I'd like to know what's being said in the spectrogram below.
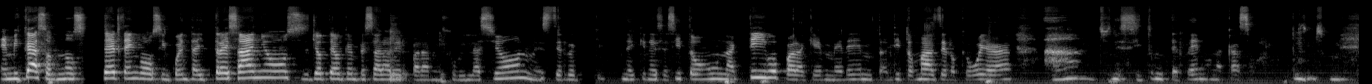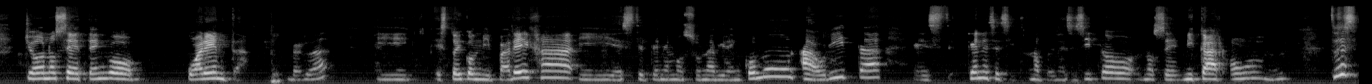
En mi caso, no sé, tengo 53 años, yo tengo que empezar a ver para mi jubilación, este, necesito un activo para que me den un tantito más de lo que voy a ganar. Ah, entonces necesito un terreno, una casa. Yo no sé, tengo 40, ¿verdad? y estoy con mi pareja y este, tenemos una vida en común. Ahorita, este, ¿qué necesito? No, pues necesito, no sé, mi carro. Entonces,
